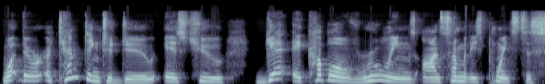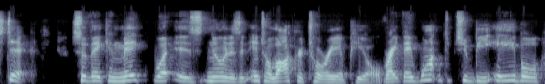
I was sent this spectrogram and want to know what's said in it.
What they're attempting to do is to get a couple of rulings on some of these points to stick so they can make what is known as an interlocutory appeal, right? They want to be able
